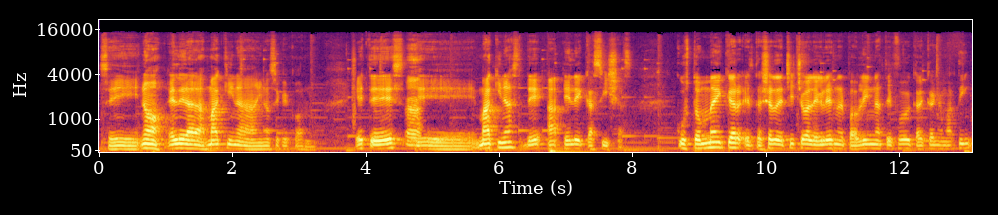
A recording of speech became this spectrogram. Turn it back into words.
Sí, no, él era las máquinas y no sé qué corno. Este es Ah. eh, máquinas de AL Casillas. Custom Maker, el taller de Chicho, Ale Glesner, Pablín, Fuego y Calcaño Martín.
